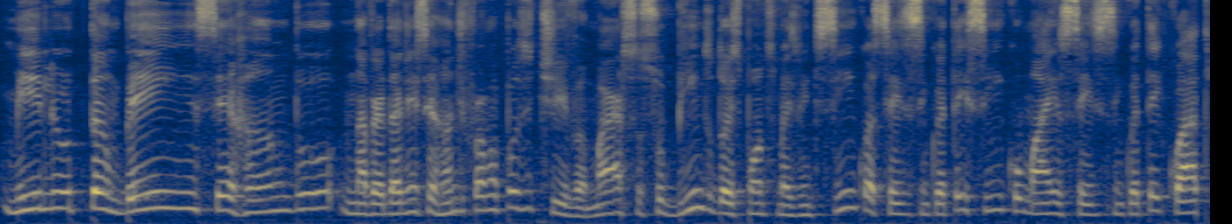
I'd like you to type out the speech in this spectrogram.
Milho também encerrando, na verdade encerrando de forma positiva. Março subindo 2 pontos mais 25 a 6,55, maio 6,54,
